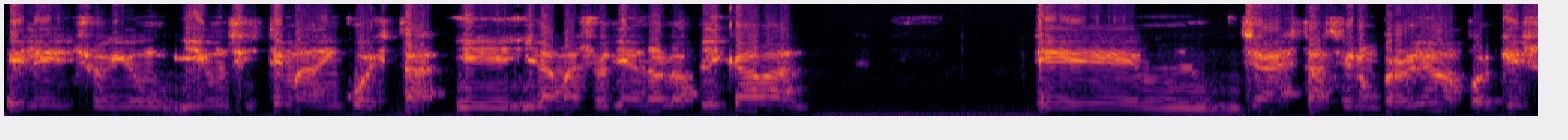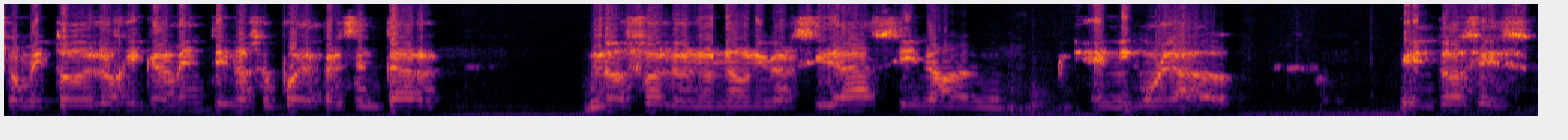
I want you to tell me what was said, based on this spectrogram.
el hecho y un, y un sistema de encuesta y la mayoría no lo aplicaban, eh, ya estás en un problema porque eso metodológicamente no se puede presentar no solo en una universidad, sino en, ningún lado. Entonces,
